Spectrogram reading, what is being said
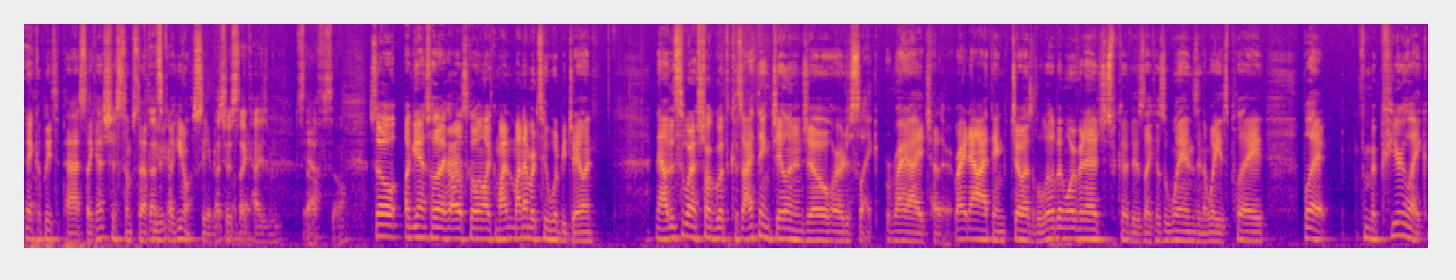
then completes the pass. Like that's just some stuff That's you, kind- like you don't see every That's just like day. Heisman stuff. So So again, so like right, let's go. Like my, my number two would be Jalen. Now this is what I struggle with because I think Jalen and Joe are just like right at each other. Right now, I think Joe has a little bit more of an edge just because of his like his wins and the way he's played. But from a pure like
